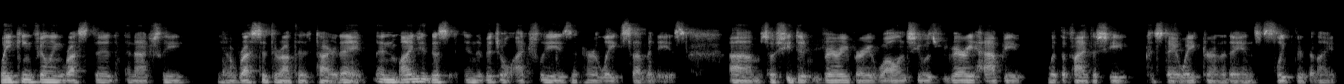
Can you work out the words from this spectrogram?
waking, feeling rested, and actually you know, rested throughout the entire day. And mind you, this individual actually is in her late 70s. Um, so she did very, very well, and she was very happy with the fact that she could stay awake during the day and sleep through the night.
